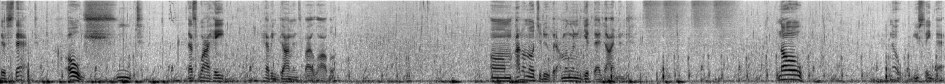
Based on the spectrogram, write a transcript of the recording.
They're stacked. Oh shoot! That's why I hate having diamonds by lava. Um, I don't know what to do, but I'm to get that diamond. No! You stay back.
